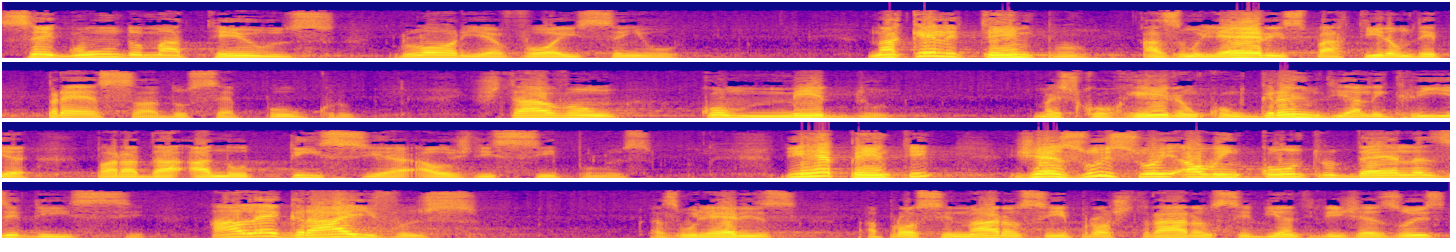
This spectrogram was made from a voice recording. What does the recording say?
segundo Mateus. Glória a vós, Senhor. Naquele tempo, as mulheres partiram depressa do sepulcro. Estavam com medo, mas correram com grande alegria para dar a notícia aos discípulos. De repente, Jesus foi ao encontro delas e disse: Alegrai-vos. As mulheres aproximaram-se e prostraram-se diante de Jesus,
